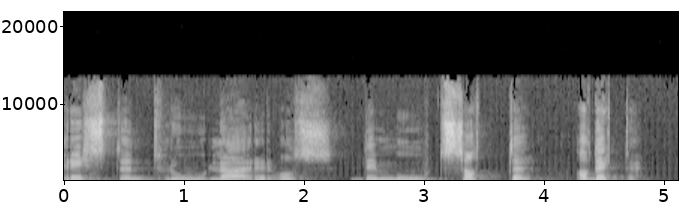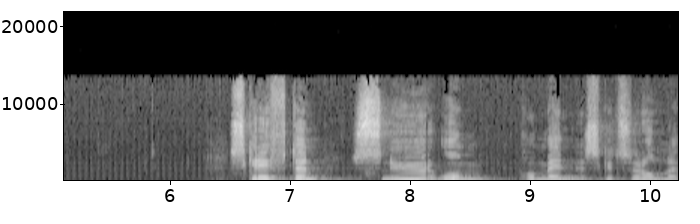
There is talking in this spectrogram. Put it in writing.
Kristen tro lærer oss det motsatte av dette. Skriften snur om på menneskets rolle.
